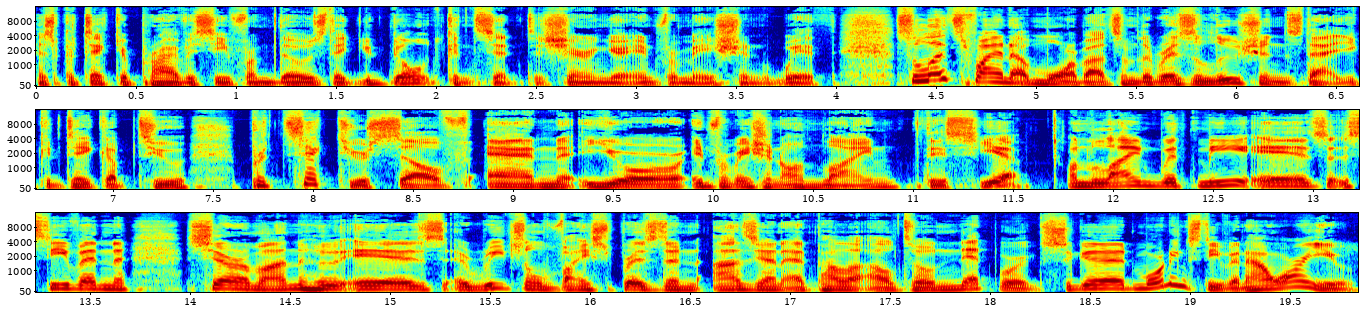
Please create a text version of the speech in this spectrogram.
as protect your privacy from those that you don't consent to sharing your information with. So let's find out more about some of the resolutions that you can take up to protect yourself and your information online this year. On the line with me is Steven Scheurmann, who is a regional vice president ASEAN at Palo Alto Networks. Good morning, Steven. How are you?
